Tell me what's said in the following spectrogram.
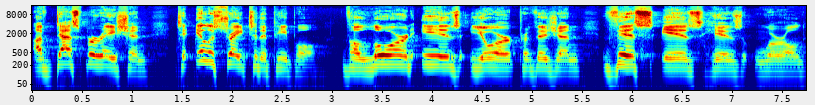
of desperation to illustrate to the people the Lord is your provision. This is his world.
